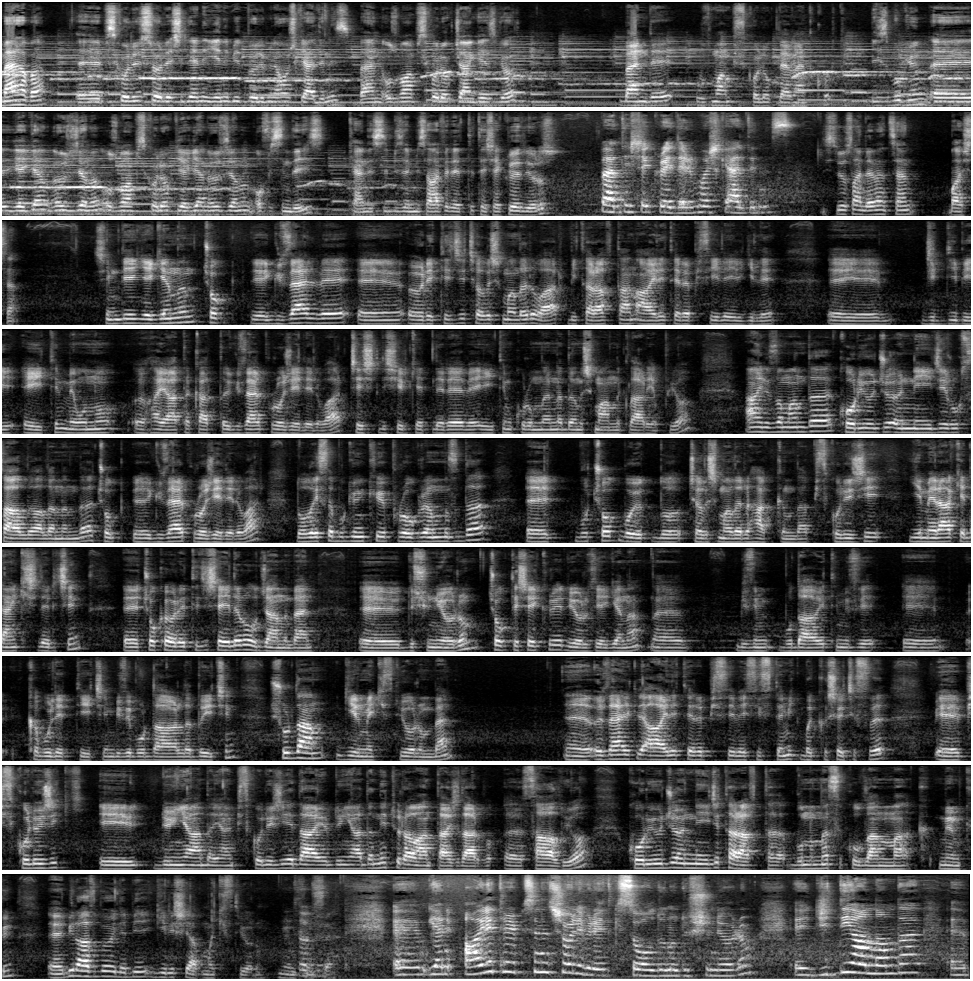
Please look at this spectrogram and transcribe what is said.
Merhaba, e, Psikoloji Söyleşilerinin yeni bir bölümüne hoş geldiniz. Ben uzman psikolog Can Gezgör. Ben de uzman psikolog Levent Kurt. Biz bugün e, Yegen Özcan'ın, uzman psikolog Yegen Özcan'ın ofisindeyiz. Kendisi bize misafir etti. Teşekkür ediyoruz. Ben teşekkür ederim. Hoş geldiniz. İstiyorsan Levent sen başla. Şimdi Yegan'ın çok e, güzel ve e, öğretici çalışmaları var. Bir taraftan aile terapisiyle ilgili e, ciddi bir eğitim ve onu e, hayata kattığı güzel projeleri var. Çeşitli şirketlere ve eğitim kurumlarına danışmanlıklar yapıyor. Aynı zamanda koruyucu, önleyici ruh sağlığı alanında çok e, güzel projeleri var. Dolayısıyla bugünkü programımızda e, bu çok boyutlu çalışmaları hakkında psikolojiyi merak eden kişiler için çok öğretici şeyler olacağını ben düşünüyorum. Çok teşekkür ediyoruz Yegan'a. Bizim bu davetimizi e, kabul ettiği için, bizi burada ağırladığı için. Şuradan girmek istiyorum ben. E, özellikle aile terapisi ve sistemik bakış açısı e, psikolojik e, dünyada yani psikolojiye dair dünyada ne tür avantajlar e, sağlıyor? Koruyucu önleyici tarafta bunu nasıl kullanmak mümkün? E, biraz böyle bir giriş yapmak istiyorum mümkünse. Ee, yani aile terapisinin şöyle bir etkisi olduğunu düşünüyorum. Ee, ciddi anlamda e,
